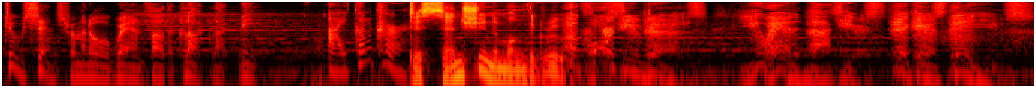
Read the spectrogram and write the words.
two cents from an old grandfather clock like me. I concur. Dissension among the group. Of course you does. You and the Doc here's thick as thieves.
